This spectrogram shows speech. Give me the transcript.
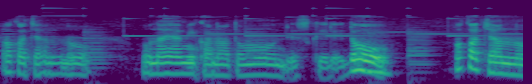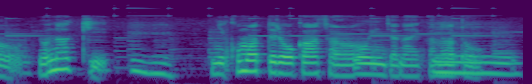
赤ちゃんのお悩みかなと思うんですけれど、うん。赤ちゃんの夜泣きうんに困ってるお母さん多いんじゃないかなとうん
